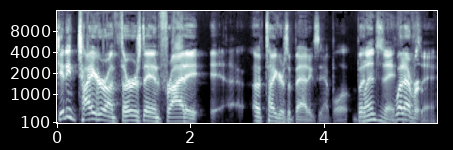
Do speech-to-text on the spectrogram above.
getting Tiger on Thursday and Friday. Uh, Tiger's a bad example, but Wednesday, whatever. Thursday,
